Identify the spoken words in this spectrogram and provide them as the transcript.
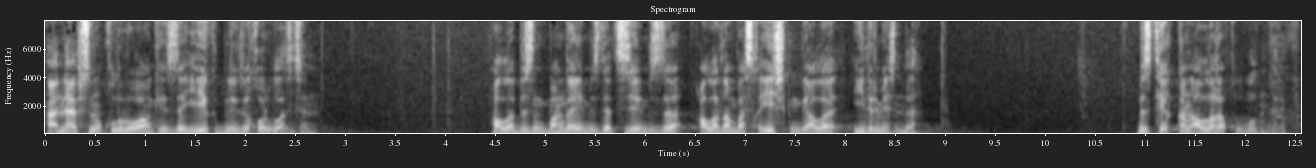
А нәпсінің құлы болған кезде екі дүниеде қор боласың сен. Алла біздің маңдайымызды тіземізді алладан басқа ешкімге алла идірмесін да. Біз тек қана аллаға құл болуымыз керек.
